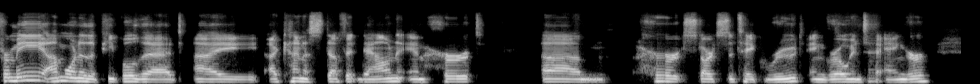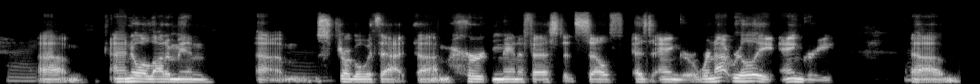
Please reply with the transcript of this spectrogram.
for me, I'm one of the people that I I kind of stuff it down and hurt um, hurt starts to take root and grow into anger. Right. Um, I know a lot of men um, mm. struggle with that. Um, hurt manifests itself as anger. We're not really angry um,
